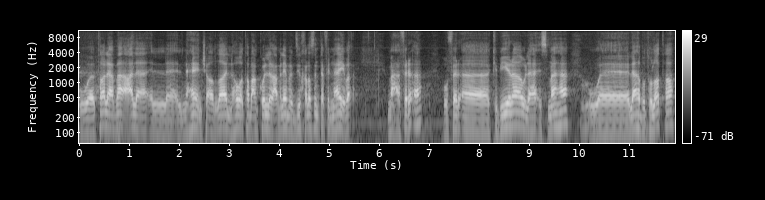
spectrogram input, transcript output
وطالع بقى على ال- النهائي إن شاء الله اللي هو طبعا كل العملية ما بتزيد خلاص أنت في النهائي بقى مع فرقة وفرقة كبيرة ولها اسمها ولها بطولاتها.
